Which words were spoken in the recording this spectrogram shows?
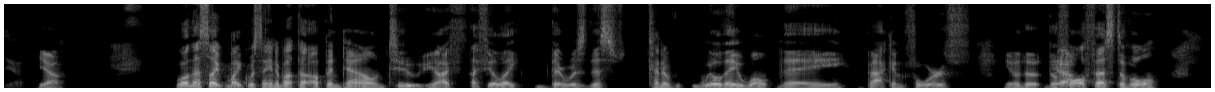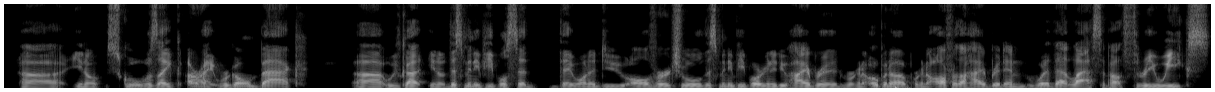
Yeah. Yeah. Well, and that's like Mike was saying about the up and down too. You know, I, I feel like there was this kind of will they, won't they, back and forth. You know, the the Yeah. fall festival. Uh, you know, school was like, all right, we're going back. Uh, we've got you know this many people said they want to do all virtual. This many people are going to do hybrid. We're going to open up. We're going to offer the hybrid. And what did that last? About three weeks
